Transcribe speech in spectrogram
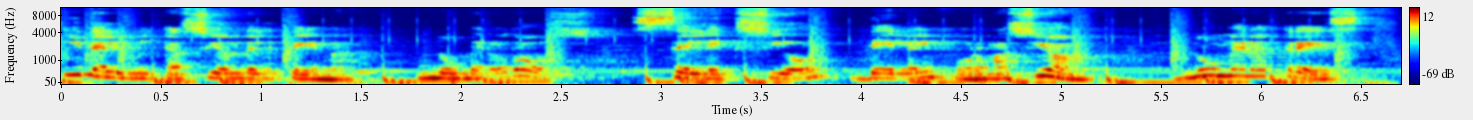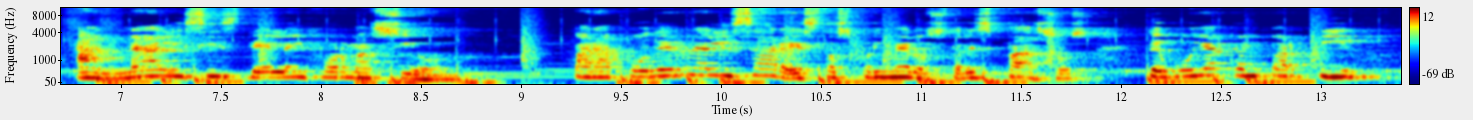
y delimitación del tema. Número 2. Selección de la información. Número 3. Análisis de la información. Para poder realizar estos primeros tres pasos, te voy a compartir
